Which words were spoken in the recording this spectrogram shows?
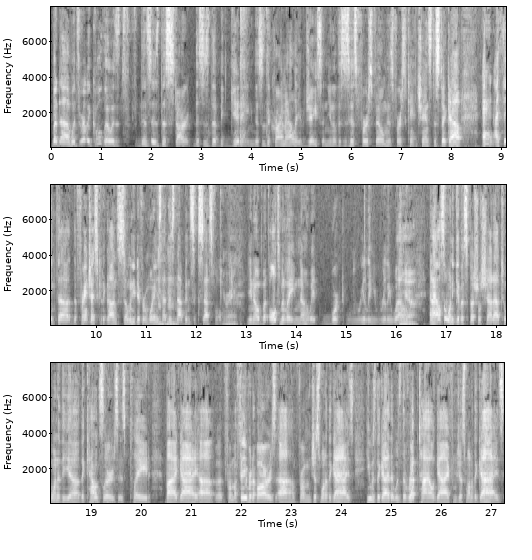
But uh, what's really cool though is this is the start. This is the beginning. This is the crime alley of Jason. You know, this is his first film, his first chance to stick out. And I think the the franchise could have gone so many different ways had this not been successful. Right. You know, but ultimately, no, it worked really, really well. Yeah. And I also want to give a special shout out to one of the uh, the counselors. is played by a guy uh, from a favorite of ours uh, from just one of the guys. He was the guy that was the reptile guy from just one of the guys.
